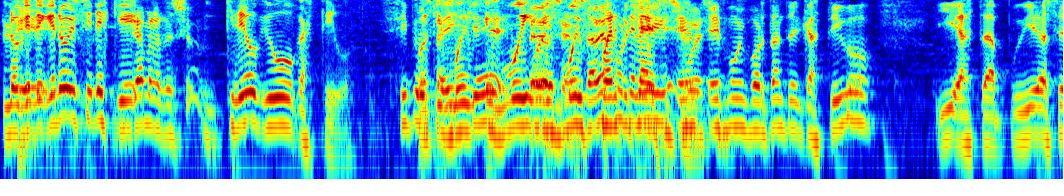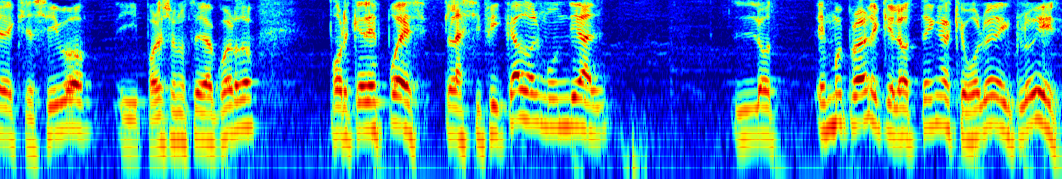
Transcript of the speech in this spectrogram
Lo que eh, te quiero decir es que Llama la atención. creo que hubo castigo. Sí, pero Porque es ¿sabéis muy, qué? es muy, Pero es muy ¿sabes por fuerte la es- decisión. Es, muy importante el castigo y hasta pudiera ser excesivo, y por eso no estoy de acuerdo, porque después, clasificado al Mundial, lo, es muy probable que lo tengas que volver a incluir,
